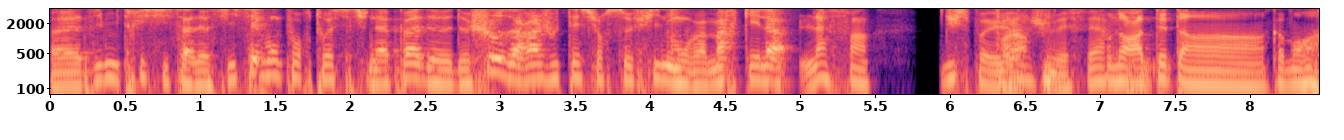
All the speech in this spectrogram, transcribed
Euh, Dimitri, si, ça, si c'est bon pour toi, si tu n'as pas de, de choses à rajouter sur ce film, on va marquer là la fin du spoiler. Voilà. Je vais faire. On aura peut-être un comment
